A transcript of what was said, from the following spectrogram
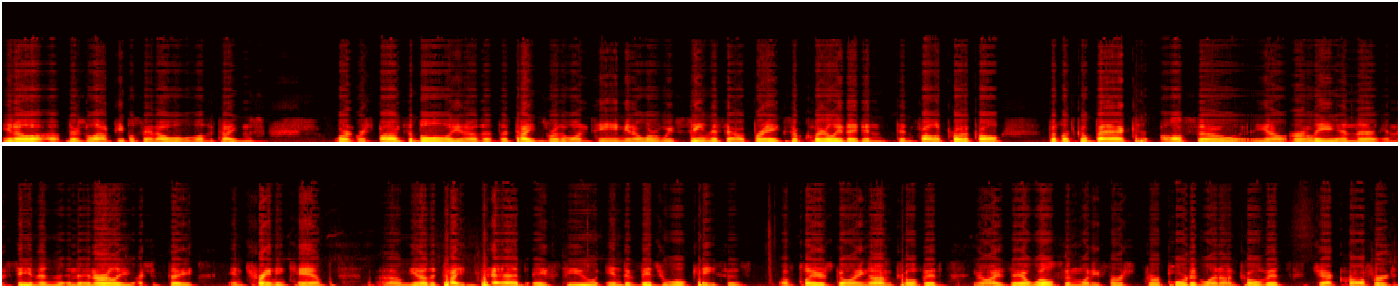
You know, uh, there's a lot of people saying, oh well, well the Titans weren't responsible. You know, the, the Titans were the one team, you know, where we've seen this outbreak, so clearly they didn't didn't follow protocol. But let's go back also, you know, early in the in the season and, and early, I should say, in training camp, um, you know, the Titans had a few individual cases of players going on COVID. You know, Isaiah Wilson, when he first reported, went on COVID. Jack Crawford,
